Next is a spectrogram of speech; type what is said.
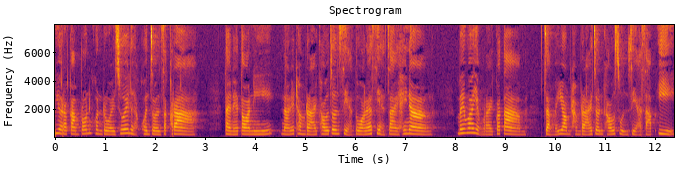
วีรกรรมปล้นคนรวยช่วยเหลือคนจนสักครา แต่ในตอนนี้นางได้ทำร้ายเขาจนเสียตัวและเสียใจให้นาง ไม่ว่าอย่างไรก็ตาม จะไม่ยอมทำร้ายจนเขาสูญเสียทรัพย์อีก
